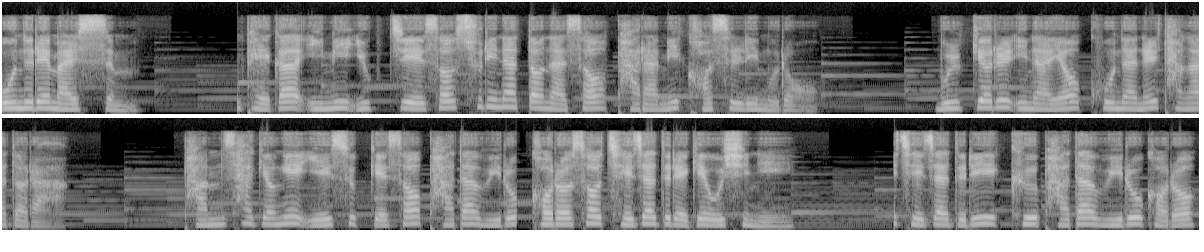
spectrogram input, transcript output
오늘의 말씀. 배가 이미 육지에서 술이나 떠나서 바람이 거슬림으로 물결을 인하여 고난을 당하더라. 밤 사경에 예수께서 바다 위로 걸어서 제자들에게 오시니 제자들이 그 바다 위로 걸어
